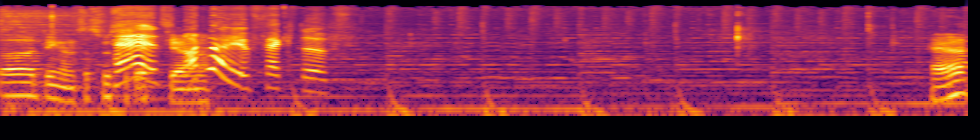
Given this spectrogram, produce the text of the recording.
äh, Dingens? Das wüsste ich Hey, echt it's gerne. not very effective. Hä?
